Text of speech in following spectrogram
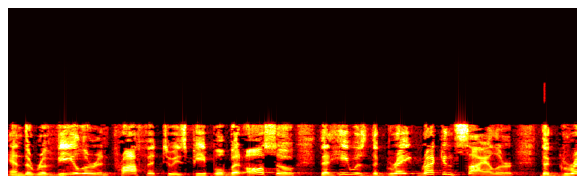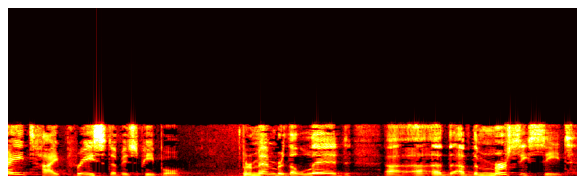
and the revealer and prophet to his people, but also that he was the great reconciler, the great high priest of his people. Remember the lid uh, uh of the mercy seat,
